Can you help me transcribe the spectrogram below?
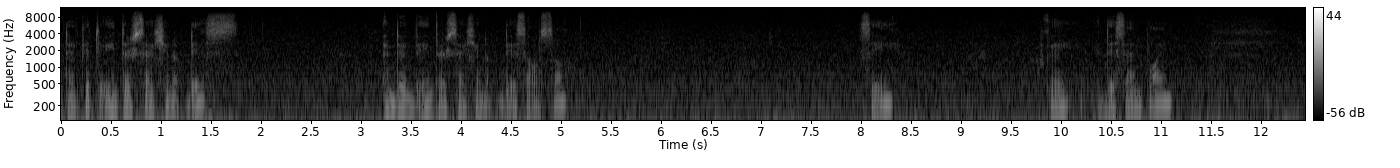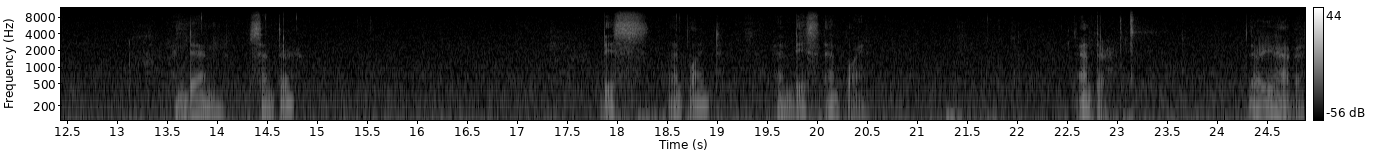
connected to intersection of this and then the intersection of this also. See? Okay this endpoint and then center. This endpoint and this endpoint. Enter. There you have it.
